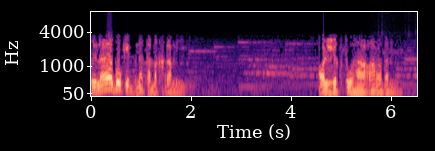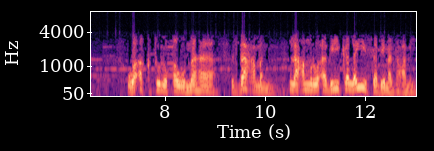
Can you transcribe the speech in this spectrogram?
طلابك ابنة مخرمي. علقتها عرضا وأقتل قومها زعما لعمر أبيك ليس بمزعمي.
